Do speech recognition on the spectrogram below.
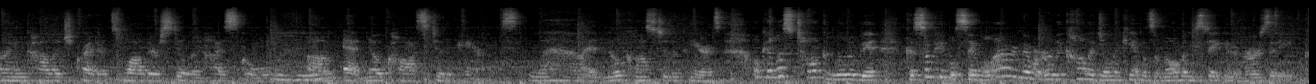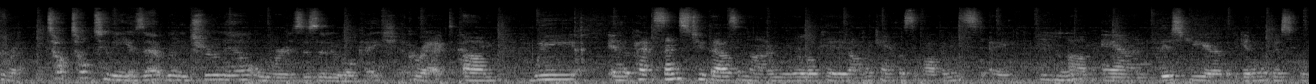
earning college credits while they're still in high school Mhm. um, at no cost to the parents. Wow, at no cost to the parents. Okay, let's talk a little bit, because some people say, well, I remember early college on the campus of Albany State University. Correct. Talk, talk to me, is that really true now, or is this a new location? Correct. Um, we, in the past, since 2009, we were located on the campus of Albany State. Mhm. Um, and this year, the beginning of this school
